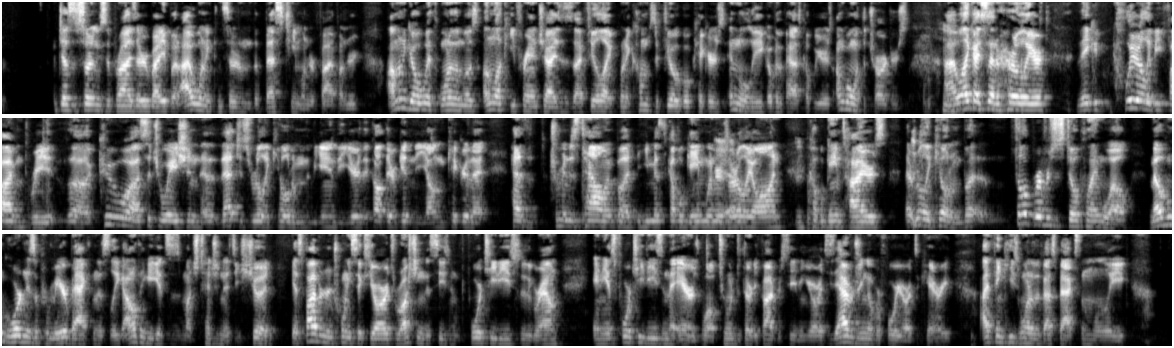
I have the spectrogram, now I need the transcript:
Jets certainly surprised everybody, but I wouldn't consider them the best team under 500. I'm going to go with one of the most unlucky franchises. I feel like when it comes to field goal kickers in the league over the past couple years, I'm going with the Chargers. Uh, like I said earlier, they could clearly be five and three. The Koo uh, situation uh, that just really killed them in the beginning of the year. They thought they were getting a young kicker that has tremendous talent, but he missed a couple game winners yeah. early on, mm-hmm. a couple game tires that really killed him. But Philip Rivers is still playing well. Melvin Gordon is a premier back in this league. I don't think he gets as much attention as he should. He has 526 yards rushing this season, four TDs through the ground and he has four TDs in the air as well, 235 receiving yards. He's averaging over four yards a carry. I think he's one of the best backs in the league.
